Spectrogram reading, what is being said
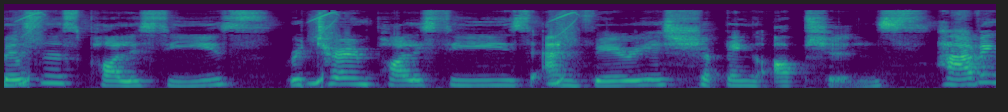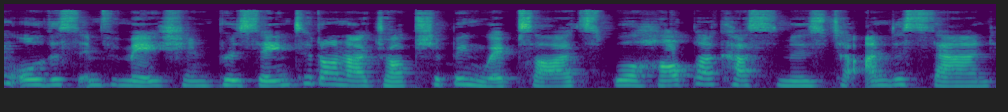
business policies, return policies, and various shipping options. Having all this information presented on our dropshipping websites will help our customers to understand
